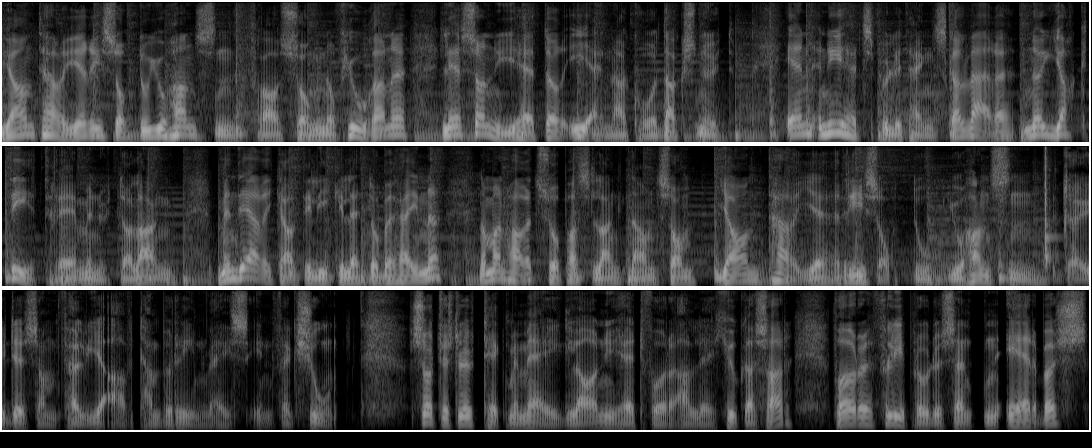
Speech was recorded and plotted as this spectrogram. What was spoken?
Jan Terje Risotto Johansen fra Sogn og Fjordane leser nyheter i NRK Dagsnytt. En nyhetsbulleteng skal være nøyaktig tre minutter lang. Men det er ikke alltid like lett å beregne når man har et såpass langt navn som Jan Terje Risotto Johansen. Døde som følge av tamburinveisinfeksjon. Så til slutt tar vi med ei gladnyhet for alle tjukkaser. For flyprodusenten Airbus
